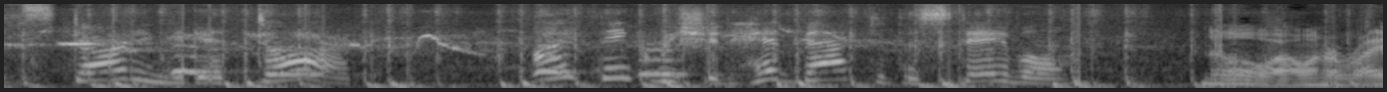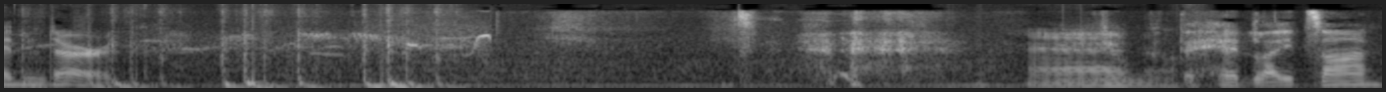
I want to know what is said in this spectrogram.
It's starting to get dark. I think we should head back to the stable. No, I want to ride in dark. You do no. put the headlights on.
